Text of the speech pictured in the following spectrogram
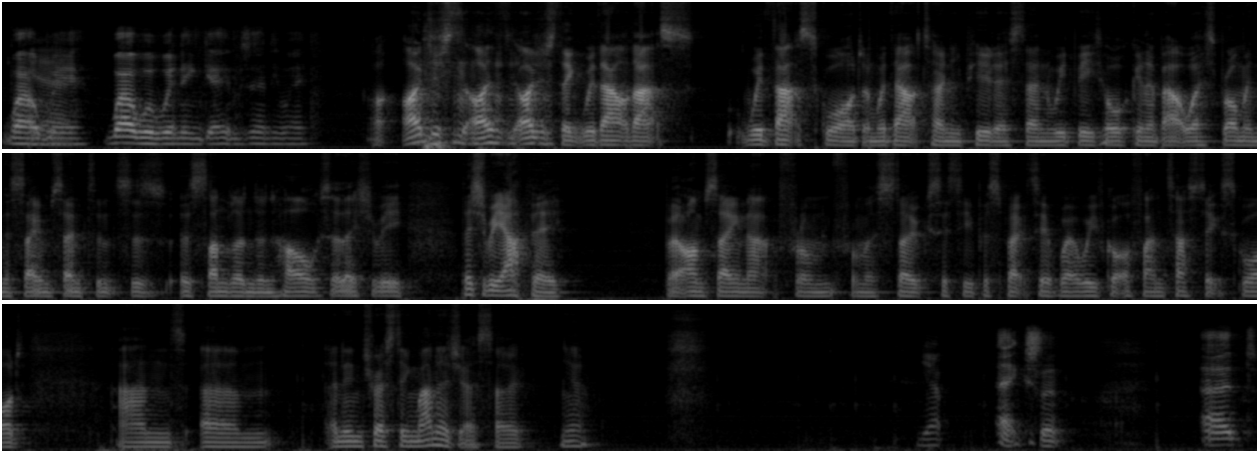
while Yeah. we're while we're winning games anyway. I, I just I I just think without that with that squad and without Tony Pulis, then we'd be talking about West Brom in the same sentence as, as Sunderland and Hull. So they should be they should be happy. But I'm saying that from from a Stoke City perspective, where we've got a fantastic squad and um, an interesting manager. So yeah. Yep. Excellent. And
